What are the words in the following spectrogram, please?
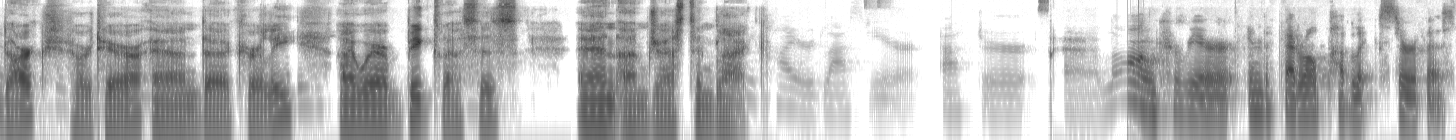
dark short hair, and uh, curly. I wear big glasses, and I'm dressed in black. Long career in the federal public service.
